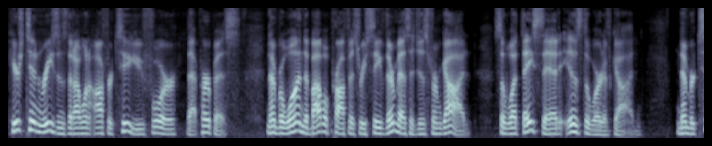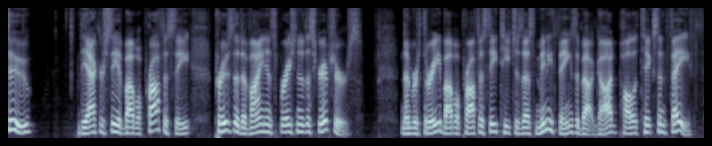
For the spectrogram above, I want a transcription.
here's 10 reasons that I want to offer to you for that purpose. Number one, the Bible prophets received their messages from God. So what they said is the Word of God. Number two, the accuracy of Bible prophecy proves the divine inspiration of the Scriptures. Number three, Bible prophecy teaches us many things about God, politics, and faith.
